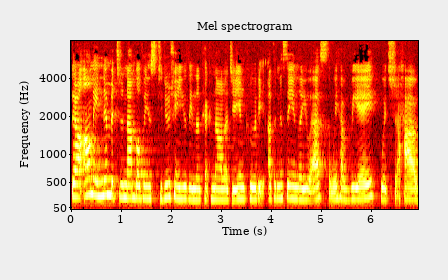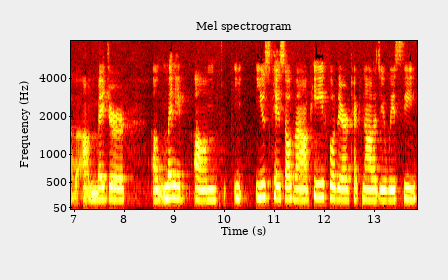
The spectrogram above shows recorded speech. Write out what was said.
there are only limited number of institutions using the technology, including least in the U.S. We have VA, which have um, major, um, many um, use case of NLP for their technology. We see,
